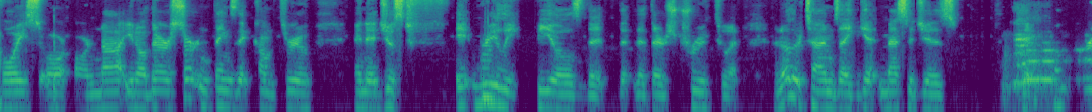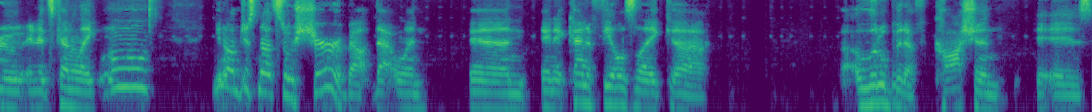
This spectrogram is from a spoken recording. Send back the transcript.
voice or, or not, you know, there are certain things that come through and it just, it really feels that, that, that there's truth to it. And other times I get messages that come through and it's kind of like, mm, you know, I'm just not so sure about that one. And, and it kind of feels like, uh, a little bit of caution is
